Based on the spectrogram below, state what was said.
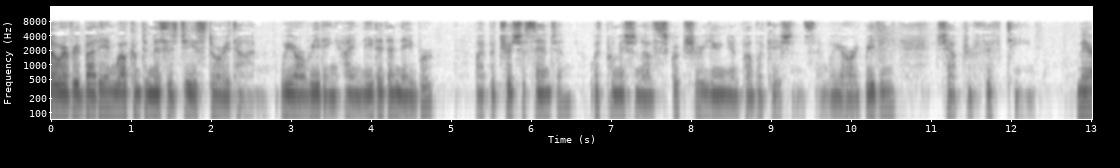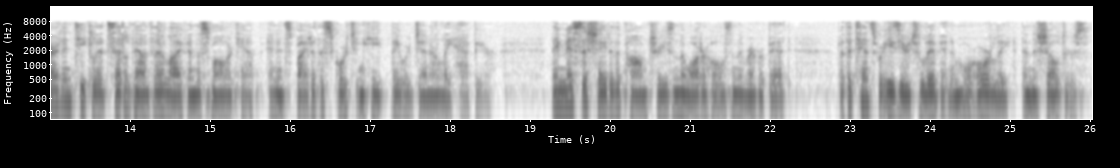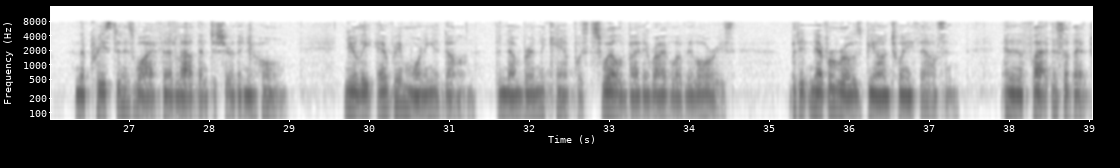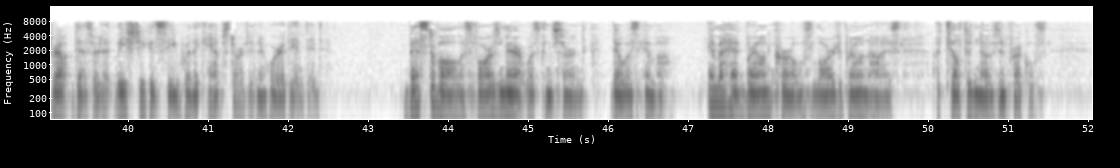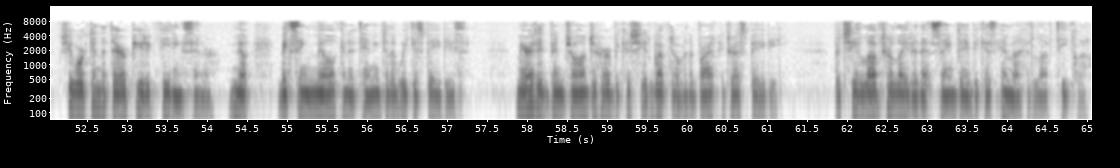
Hello, everybody, and welcome to Mrs. G's Story Time. We are reading I Needed a Neighbor by Patricia St. John with permission of Scripture Union Publications, and we are reading chapter 15. Merritt and Tikla had settled down to their life in the smaller camp, and in spite of the scorching heat, they were generally happier. They missed the shade of the palm trees and the water holes in the riverbed, but the tents were easier to live in and more orderly than the shelters, and the priest and his wife had allowed them to share their new home. Nearly every morning at dawn, the number in the camp was swelled by the arrival of the lorries, but it never rose beyond 20,000, and in the flatness of that drought desert at least you could see where the camp started and where it ended. Best of all, as far as Merritt was concerned, there was Emma. Emma had brown curls, large brown eyes, a tilted nose, and freckles. She worked in the therapeutic feeding center, mixing milk and attending to the weakest babies. Merritt had been drawn to her because she had wept over the brightly dressed baby, but she had loved her later that same day because Emma had loved Tikla.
